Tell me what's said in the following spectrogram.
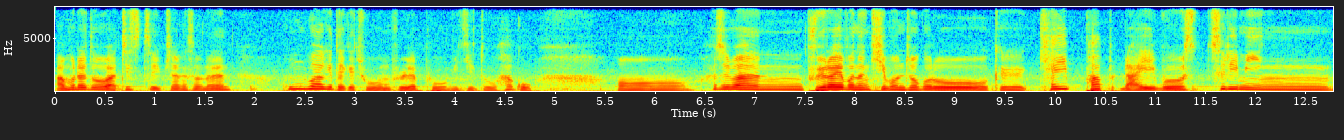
아무래도 아티스트 입장에서는 홍보하기 되게 좋은 플랫폼이기도 하고 어 하지만 V LIVE는 기본적으로 그 케이팝 live streaming의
